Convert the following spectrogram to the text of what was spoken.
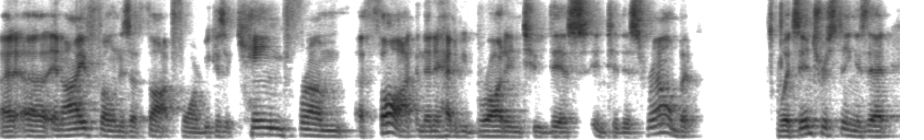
a, a, an iphone is a thought form because it came from a thought and then it had to be brought into this into this realm but what's interesting is that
